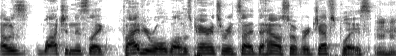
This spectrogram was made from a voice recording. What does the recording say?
I was watching this like five year old while his parents were inside the house over at Jeff's place, Mm-hmm.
